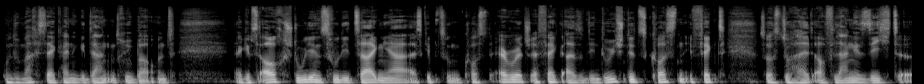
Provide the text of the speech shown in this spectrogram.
und du machst ja keine Gedanken drüber. Und da gibt's auch Studien zu, die zeigen, ja, es gibt so einen Cost-Average-Effekt, also den Durchschnittskosteneffekt, sodass du halt auf lange Sicht äh,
